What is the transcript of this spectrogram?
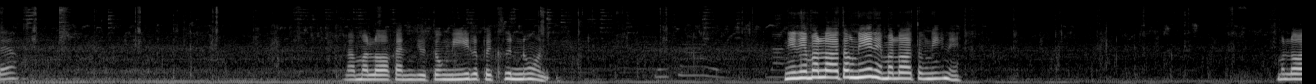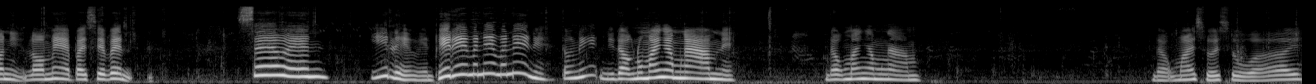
แล้ว เรามารอกันอยู่ตรงนี้หรือไปขึ้นนู่น นี่นี่มารอตรงนี้นี่มารอตรงนี้นี่ มารอนี่ รอแม่ไปเซเว่นเซเว่นอีเลเว่นพี่นี่มานี่มานี่นี่ ตรงนี้นี่ดอกดอกไม้งามๆนี่ ดอกไม้งามๆดอกไม้สวยๆ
